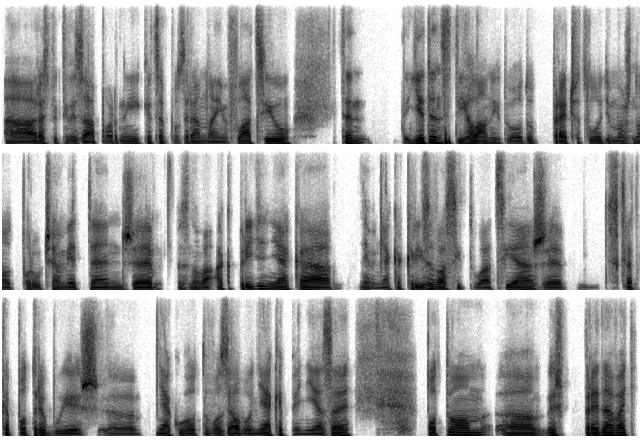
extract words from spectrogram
a respektíve záporný, keď sa pozerám na infláciu. Ten, jeden z tých hlavných dôvodov, prečo to ľudia možno odporúčam, je ten, že znova, ak príde nejaká neviem, nejaká krízová situácia, že skrátka potrebuješ uh, nejakú hotovosť alebo nejaké peniaze, potom uh, vieš, predávať,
